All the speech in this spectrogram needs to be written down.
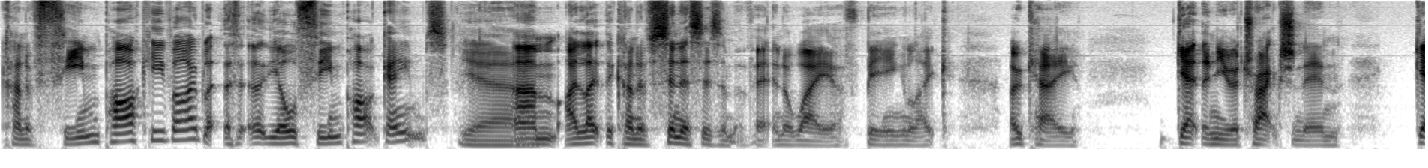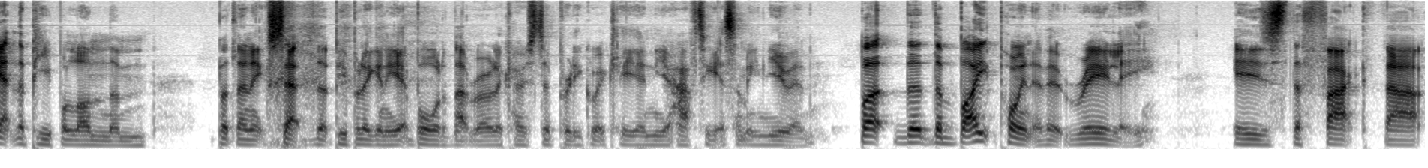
kind of theme parky vibe, like the, the old theme park games. Yeah. Um, I like the kind of cynicism of it in a way of being like, okay, get the new attraction in, get the people on them, but then accept that people are going to get bored of that roller coaster pretty quickly and you have to get something new in. But the the bite point of it really is the fact that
